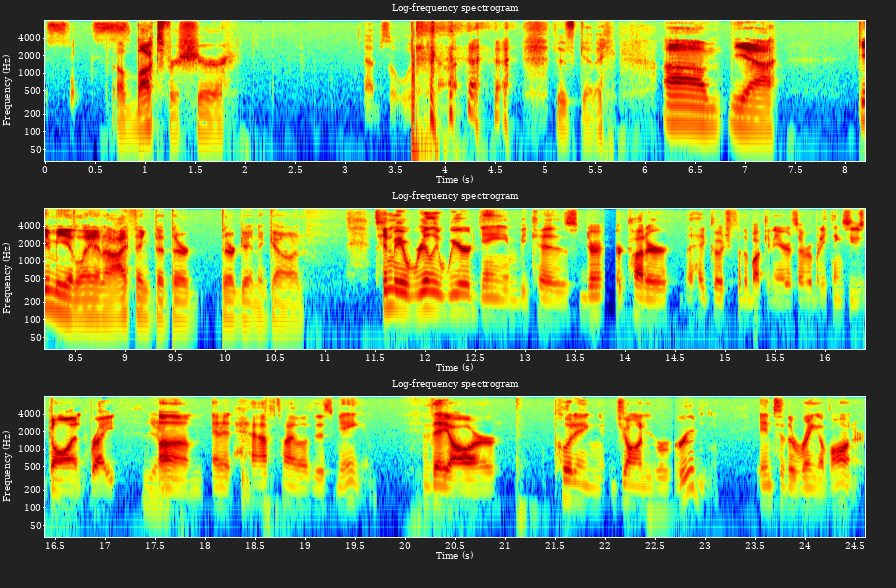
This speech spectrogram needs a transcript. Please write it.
six. Oh, Bucks for sure. Absolutely not. Just kidding. Um, yeah, give me Atlanta. I think that they're they're getting it going. It's going to be a really weird game because Dirk Koetter, the head coach for the Buccaneers, everybody thinks he's gone, right? Yeah, Um, and at halftime of this game, they are putting Jon Gruden into the Ring of Honor.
